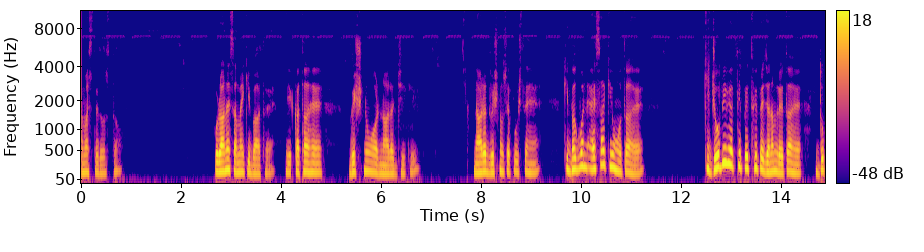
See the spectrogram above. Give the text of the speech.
नमस्ते दोस्तों। पुराने समय की बात है। ये कथा है विष्णु और नारद जी की। नारद विष्णु से पूछते हैं कि भगवान ऐसा क्यों होता है कि जो भी व्यक्ति पृथ्वी पर जन्म लेता है, दुख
